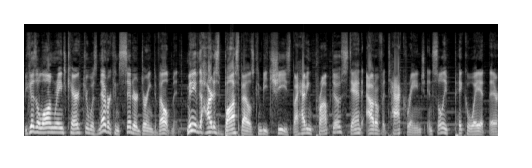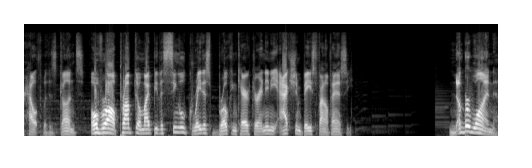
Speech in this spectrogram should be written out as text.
Because a long-range character was never considered during development, many of the hardest boss battles can be cheesed by having Prompto stand out of attack range and slowly pick away at their health with his guns. Overall, Prompto might be the single greatest broken character in any action-based Final Fantasy. Number 1.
